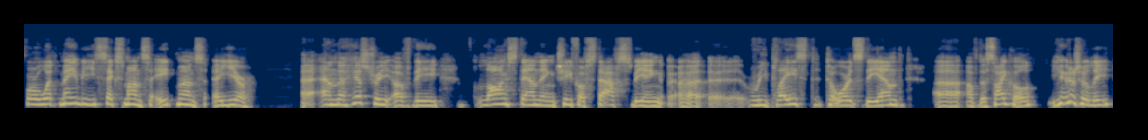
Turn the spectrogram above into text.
for what may be six months, eight months, a year? And the history of the long-standing chief of staffs being uh, uh replaced towards the end uh, of the cycle usually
